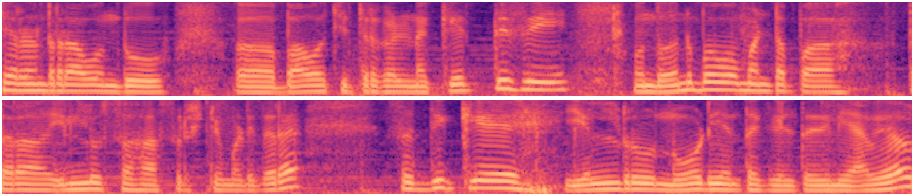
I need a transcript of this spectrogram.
ಶರಣರ ಒಂದು ಭಾವಚಿತ್ರಗಳನ್ನ ಕೆತ್ತಿಸಿ, ಒಂದು ಅನುಭವ ಮಂಟಪ ಥರ ಇಲ್ಲೂ ಸಹ ಸೃಷ್ಟಿ ಮಾಡಿದ್ದಾರೆ. ಸದ್ಯಕ್ಕೆ ಎಲ್ಲರೂ ನೋಡಿ ಅಂತ ಕೇಳ್ತಾ ಇದ್ದೀನಿ ಯಾವ್ಯಾವ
